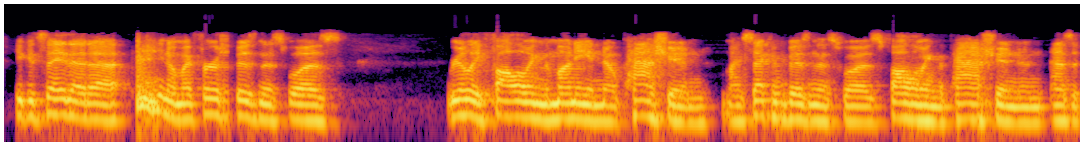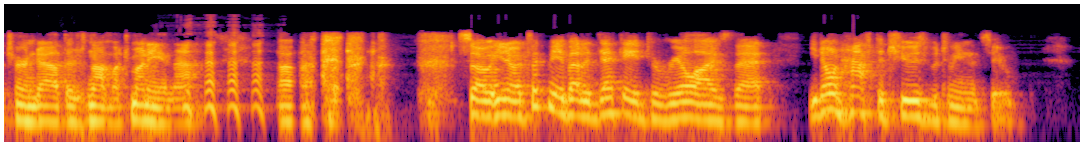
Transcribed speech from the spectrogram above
You could say that, uh, you know, my first business was really following the money and no passion. My second business was following the passion, and as it turned out, there's not much money in that. uh, so, you know, it took me about a decade to realize that you don't have to choose between the two.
